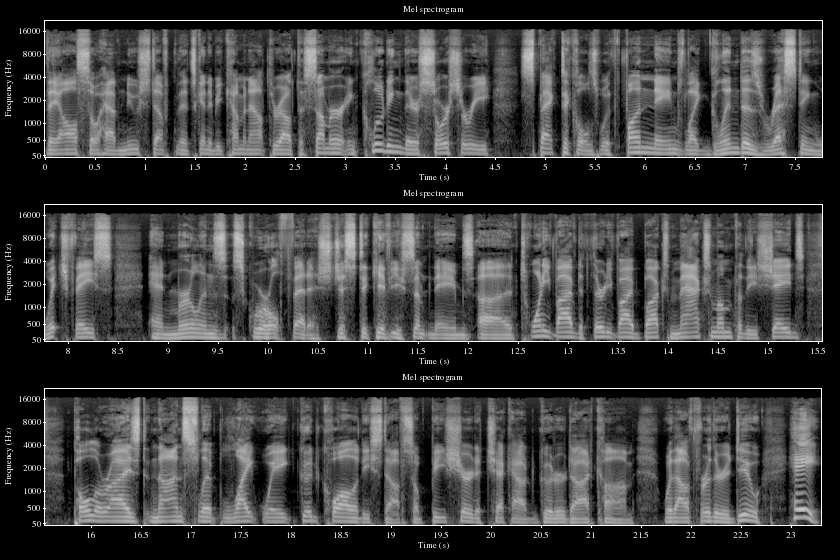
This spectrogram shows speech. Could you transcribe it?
They also have new stuff that's going to be coming out throughout the summer, including their sorcery spectacles with fun names like Glinda's Resting Witch Face and Merlin's Squirrel Fetish, just to give you some names. Uh, 25 to 35 bucks maximum for these shades polarized, non slip, lightweight, good quality stuff. So be sure to check out goodr.com. Without further ado, hey,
